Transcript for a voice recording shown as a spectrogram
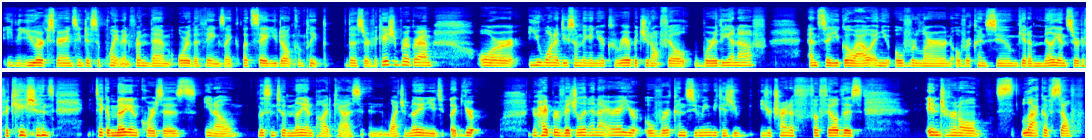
you are experiencing disappointment from them or the things. Like, let's say you don't complete the certification program, or you want to do something in your career, but you don't feel worthy enough. And so you go out and you overlearn, overconsume, get a million certifications, take a million courses, you know, listen to a million podcasts and watch a million YouTube. Like you're you're hyper vigilant in that area you're over consuming because you you're trying to fulfill this internal lack of self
